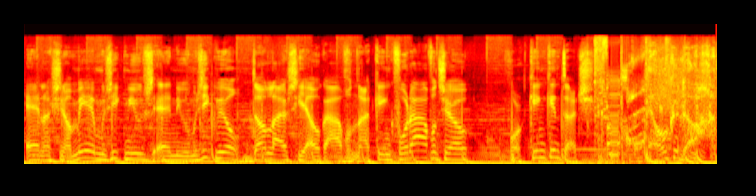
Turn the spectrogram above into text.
En als je nou meer muzieknieuws en nieuwe muziek wil, dan luister je elke avond naar Kink voor de avondshow voor Kink in Touch. Elke dag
